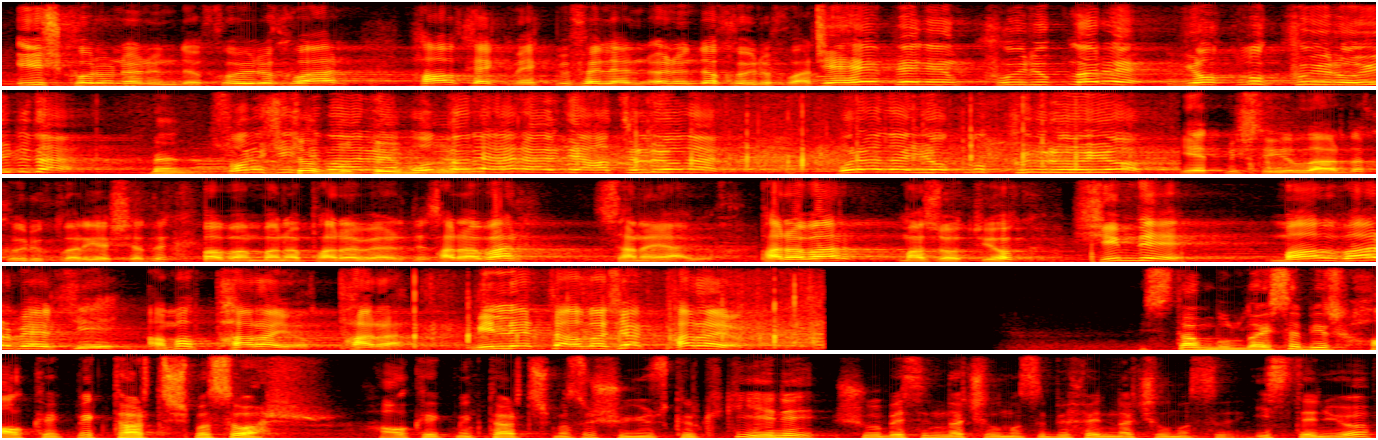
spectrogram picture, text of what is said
İşkur'un önünde kuyruk var. Halk ekmek büfelerin önünde kuyruk var. CHP'nin kuyrukları yokluk kuyruğuydu da Ben sonuç itibariyle yani. onları herhalde hatırlıyorlar. Burada yokluk kuyruğu yok. 70'li yıllarda kuyrukları yaşadık. Babam bana para verdi. Para var, sana yağ yok. Para var, mazot yok. Şimdi mal var belki ama para yok, para. Millette alacak para yok. İstanbul'da ise bir halk ekmek tartışması var. Halk ekmek tartışması şu 142 yeni şubesinin açılması, büfenin açılması isteniyor.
